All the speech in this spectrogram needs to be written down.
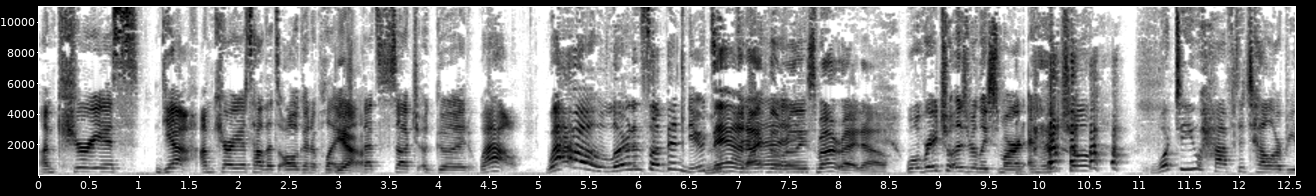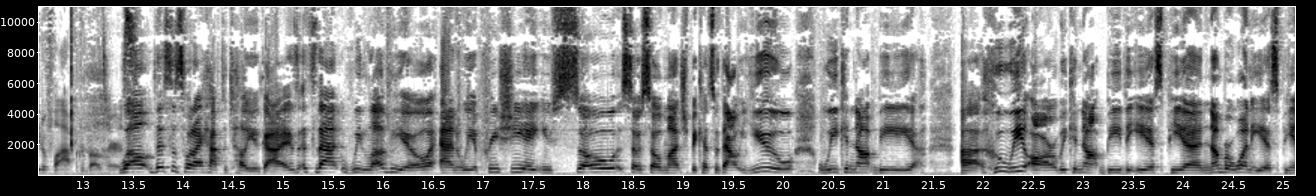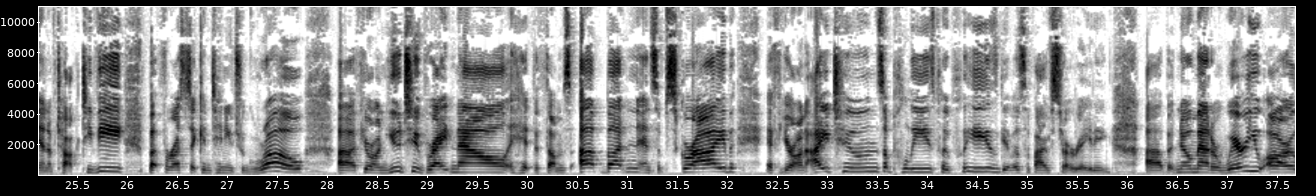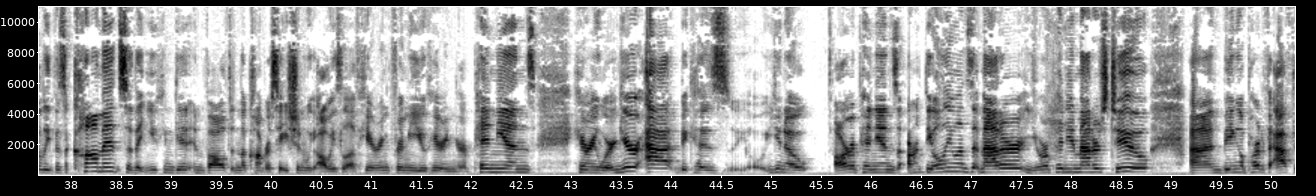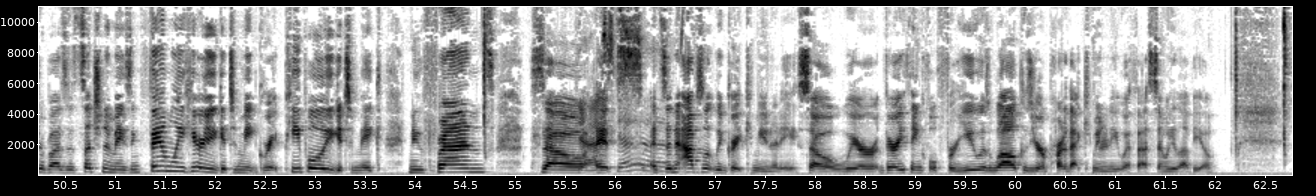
I'm curious. Yeah, I'm curious how that's all going to play Yeah. out. That's such a good. Wow. Wow, learning something new today. Man, I feel really smart right now. Well, Rachel is really smart and Rachel What do you have to tell our beautiful AfterBuzzers? Well, this is what I have to tell you guys. It's that we love you and we appreciate you so, so, so much because without you, we cannot be uh, who we are. We cannot be the ESPN, number one ESPN of Talk TV. But for us to continue to grow, uh, if you're on YouTube right now, hit the thumbs up button and subscribe. If you're on iTunes, please, please, please give us a five star rating. Uh, but no matter where you are, leave us a comment so that you can get involved in the conversation. We always love hearing from you, hearing your opinions, hearing where you're at, because, you know, our opinions aren't the only ones that matter. Your opinion matters too. And being a part of AfterBuzz, it's such an amazing family here. You get to meet great people. You get to make new friends. So Yes, it's yes. it's an absolutely great community. So we're very thankful for you as well because you're a part of that community with us, and we love you.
